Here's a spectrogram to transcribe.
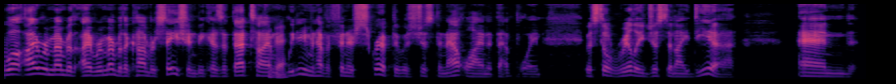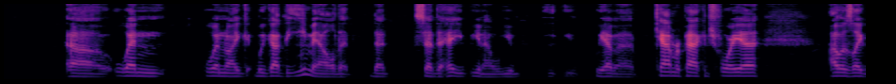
well, I remember I remember the conversation because at that time Okay. we didn't even have a finished script. It was just an outline at that point. It was still really just an idea. And uh, when when I we got the email that that said that hey, you know, you, you we have a camera package for you, I was like,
